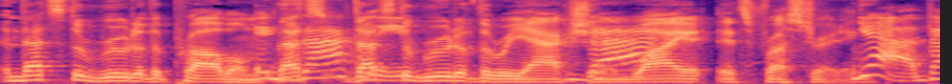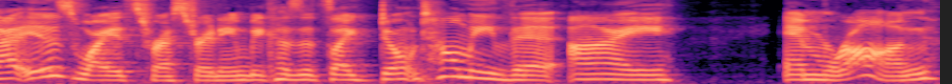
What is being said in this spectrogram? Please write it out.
And that's the root of the problem. That's that's the root of the reaction and why it's frustrating. Yeah, that is why it's frustrating because it's like, don't tell me that I am wrong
